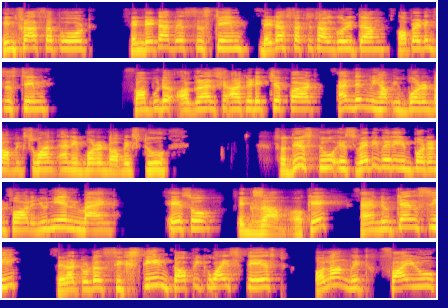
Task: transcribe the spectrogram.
infra support, then database system, data structures algorithm, operating system, computer organization architecture part and then we have important topics 1 and important topics 2 so this too is very very important for Union Bank ASO exam. Okay. And you can see there are total 16 topic wise tests along with 5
